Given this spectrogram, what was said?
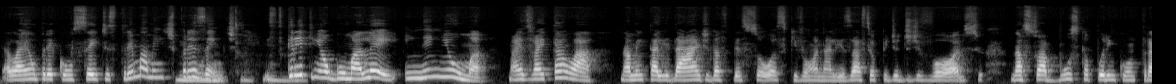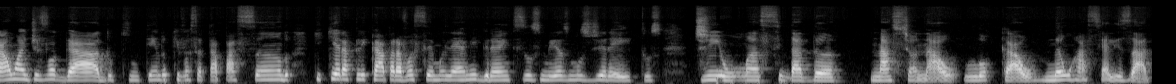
ela é um preconceito extremamente presente. Uhum. Escrito em alguma lei? Em nenhuma, mas vai estar tá lá na mentalidade das pessoas que vão analisar seu pedido de divórcio, na sua busca por encontrar um advogado que entenda o que você está passando, que queira aplicar para você, mulher migrante, os mesmos direitos de uma cidadã nacional, local, não racializada.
